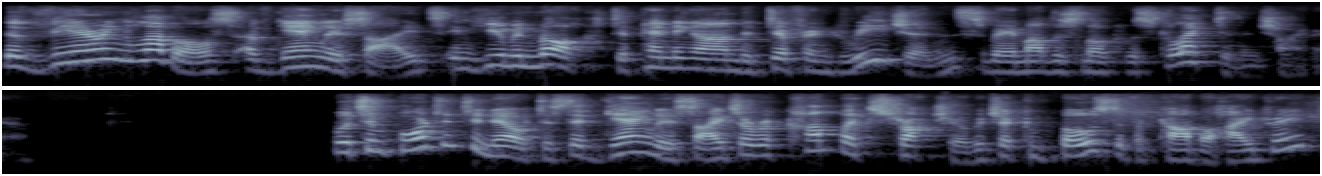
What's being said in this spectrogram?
the varying levels of gangliosides in human milk, depending on the different regions where mother's milk was collected in China. What's important to note is that gangliosides are a complex structure which are composed of a carbohydrate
